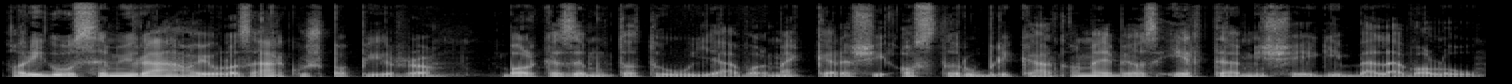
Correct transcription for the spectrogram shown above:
A rigószemű ráhajol az árkus papírra, bal keze mutató ujjával megkeresi azt a rubrikát, amelybe az értelmiségi belevaló.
